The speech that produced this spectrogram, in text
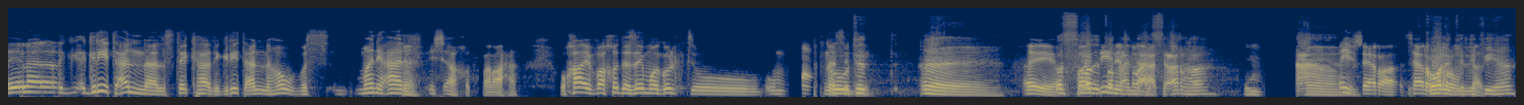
إي أنا قريت عنها ال stick هذه قريت عنها هو بس ماني عارف إيه. إيش آخذ صراحة. وخايف آخذها زي ما قلت و... وما تناسبني. وتت... إيه. إي بس هذه طبعا مع. سعرها ومع إي سعرها سعرها مرة ال quality اللي فيها.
